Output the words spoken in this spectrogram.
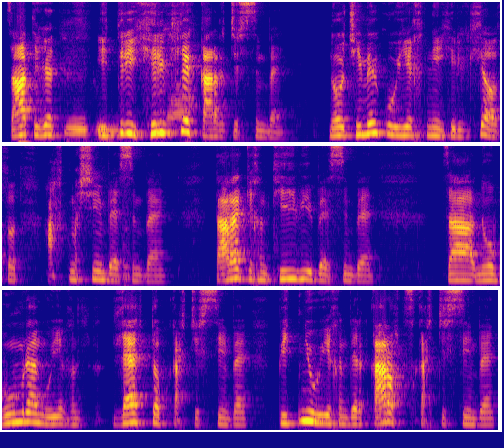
За тэгээд эдрийг хэрэглээг гаргаж ирсэн байна. Нөө чимээгүй үеийнхний хэрэглээ болоод автомашин байсан байна дараагийнх нь ТV байсан байна. За нөгөө бүүмранг үеийнх нь лаптоп гарч ирсэн юм байна. Бидний үеийнхэн дээр гар утас гарч ирсэн юм байна.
